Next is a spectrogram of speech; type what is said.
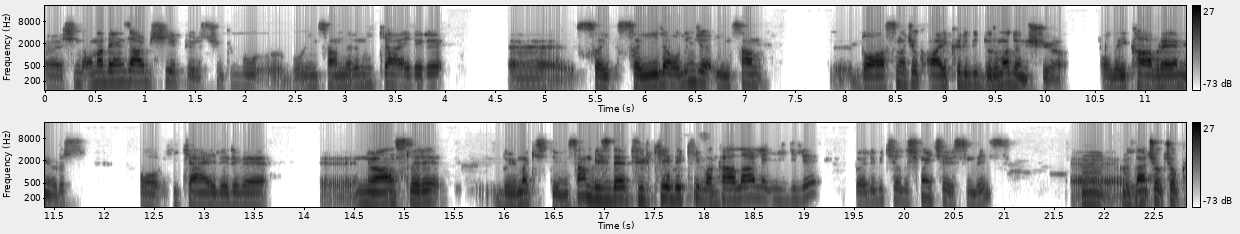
e, şimdi ona benzer bir şey yapıyoruz. Çünkü bu bu insanların hikayeleri e, say, sayıyla olunca insan e, doğasına çok aykırı bir duruma dönüşüyor. Olayı kavrayamıyoruz. O hikayeleri ve e, nüansları duymak istiyor insan. Biz de Türkiye'deki vakalarla ilgili böyle bir çalışma içerisindeyiz. E, o yüzden çok çok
